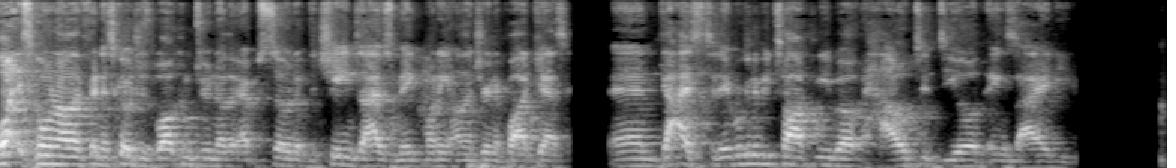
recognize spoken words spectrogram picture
What is going on, fitness coaches? Welcome to another episode of the Change Lives Make Money Online Training Podcast. And guys, today we're going to be talking about how to deal with anxiety.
